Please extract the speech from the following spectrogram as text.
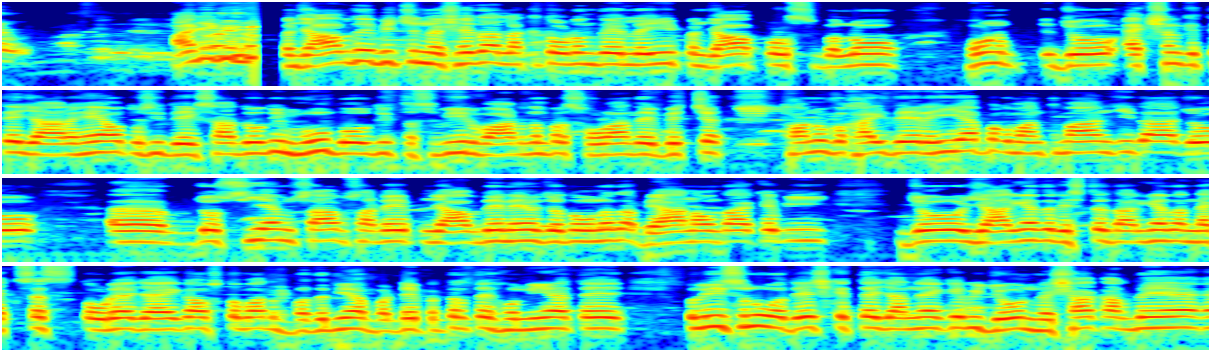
ਸਾਡਾ ਹਾਂਜੀ ਬੀਬੀ, ਪੰਜਾਬ ਦੇ ਵਿੱਚ ਨਸ਼ੇ ਦਾ ਲੱਕ ਤੋੜਨ ਦੇ ਲਈ ਪੰਜਾਬ ਪੁਲਿਸ ਵੱਲੋਂ ਹੁਣ ਜੋ ਐਕਸ਼ਨ ਕੀਤੇ ਜਾ ਰਹੇ ਆ, ਉਹ ਤੁਸੀਂ ਦੇਖ ਸਕਦੇ ਹੋ, ਉਹਦੀ ਮੂੰਹ ਬੋਲ ਦੀ ਤਸਵੀਰ ਵਾਰਡ ਨੰਬਰ 16 ਦੇ ਵਿੱਚ ਤੁਹਾਨੂੰ ਵਿਖਾਈ ਦੇ ਰਹੀ ਹੈ ਭਗਵੰਤ ਮਾਨ ਜੀ ਦਾ ਜੋ ਜੋ ਸੀਐਮ ਸਾਹਿਬ ਸਾਡੇ ਪੰਜਾਬ ਦੇ ਨੇ, ਜਦੋਂ ਉਹਨਾਂ ਦਾ ਬਿਆਨ ਆਉਂਦਾ ਕਿ ਵੀ ਜੋ ਯਾਰੀਆਂ ਤੇ ਰਿਸ਼ਤੇਦਾਰੀਆਂ ਦਾ ਨੈਕਸਸ ਤੋੜਿਆ ਜਾਏਗਾ, ਉਸ ਤੋਂ ਬਾਅਦ ਬਦਲੀਆਂ ਵੱਡੇ ਪੱਧਰ ਤੇ ਹੁੰਦੀਆਂ ਤੇ ਪੁਲਿਸ ਨੂੰ ਆਦੇਸ਼ ਕੀਤੇ ਜਾਂਦੇ ਆ ਕਿ ਵੀ ਜੋ ਨਸ਼ਾ ਕਰਦੇ ਆ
